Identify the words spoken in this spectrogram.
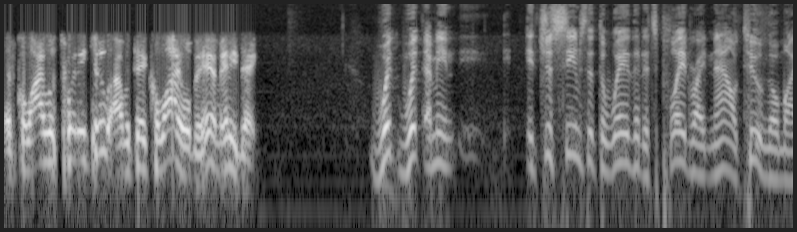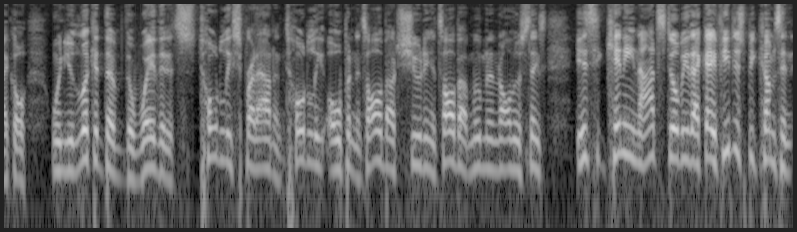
If Kawhi was 22, I would take Kawhi over him any day. What what I mean, it just seems that the way that it's played right now, too, though, Michael, when you look at the the way that it's totally spread out and totally open, it's all about shooting, it's all about movement and all those things. Is he, can he not still be that guy? If he just becomes an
